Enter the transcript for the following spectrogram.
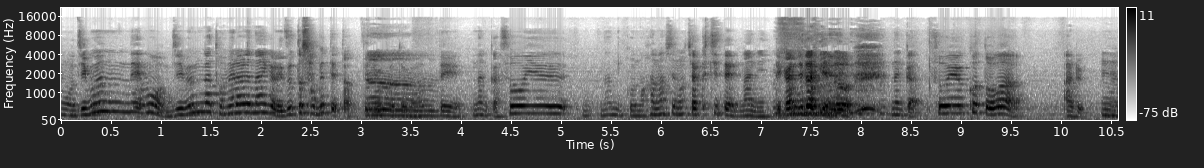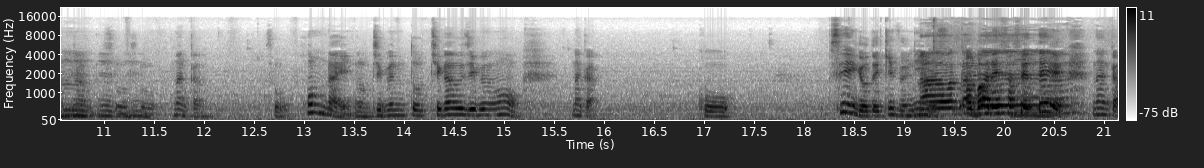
もう自分でもう自分が止められないぐらいずっと喋ってたっていうことがあってなんかそういう何この話の着地点何？って感じだけど なんかそういうことはある。なんかそうそう。なんかそう。本来の自分と違う自分をなんかこう制御できずに暴れさせてなんか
